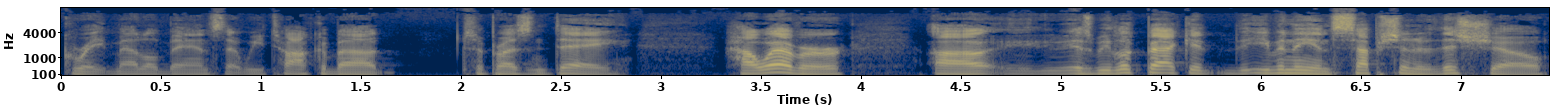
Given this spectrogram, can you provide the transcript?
great metal bands that we talk about to present day. However, uh, as we look back at even the inception of this show,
